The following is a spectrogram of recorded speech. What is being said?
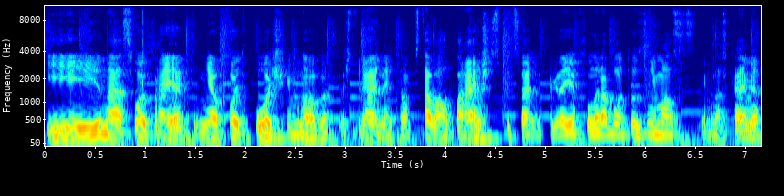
и на свой проект у меня уходит очень много. То есть реально я там вставал пораньше специально, когда ехал на работу, занимался своими носками,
